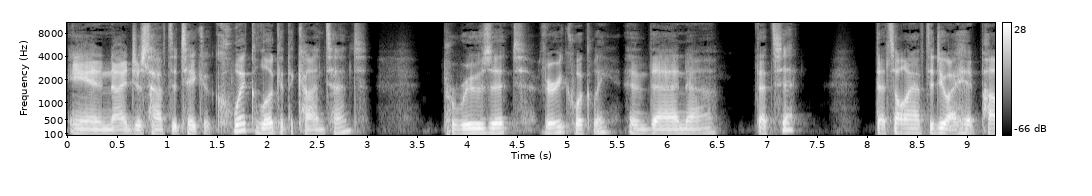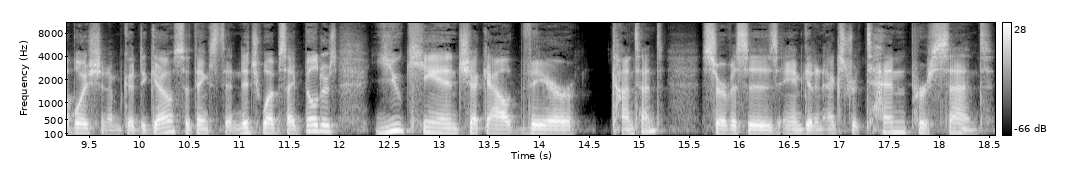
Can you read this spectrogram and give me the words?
And I just have to take a quick look at the content peruse it very quickly, and then uh, that's it. That's all I have to do. I hit publish and I'm good to go. So thanks to Niche Website Builders, you can check out their content, services, and get an extra 10%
